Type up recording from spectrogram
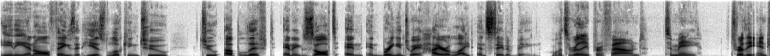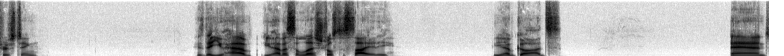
any and all things that he is looking to to uplift and exalt and and bring into a higher light and state of being. What's really profound to me, it's really interesting, is that you have you have a celestial society. You have gods. And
